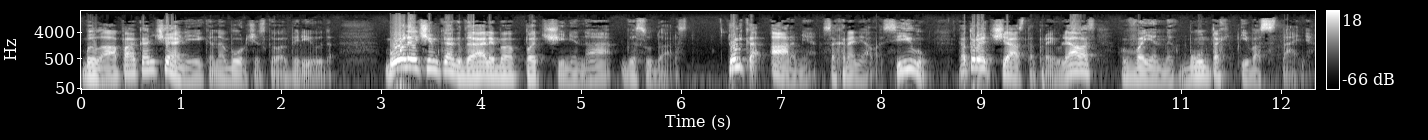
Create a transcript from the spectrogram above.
была по окончании иконоборческого периода более чем когда-либо подчинена государству. Только армия сохраняла силу, которая часто проявлялась в военных бунтах и восстаниях.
